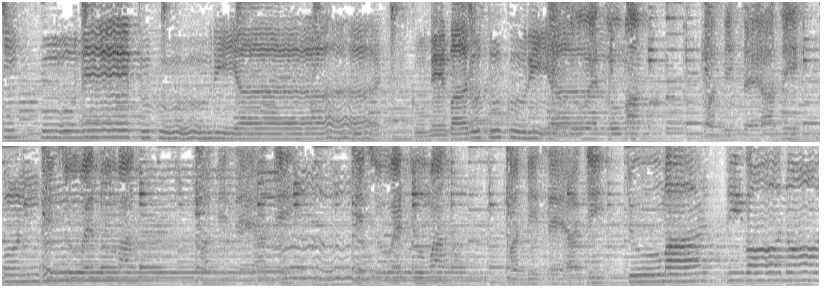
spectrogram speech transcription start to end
কোনে টুকুৰীয়া কোনে বাৰু টুকুৰীয়া যিছুৱে তোমাক মাতিছে আজি বন্ধু যিছুৱে তোমাক মাতিছে আজি যিছুৱে তোমাক মাতিছে আজি তোমাৰ জীৱনৰ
